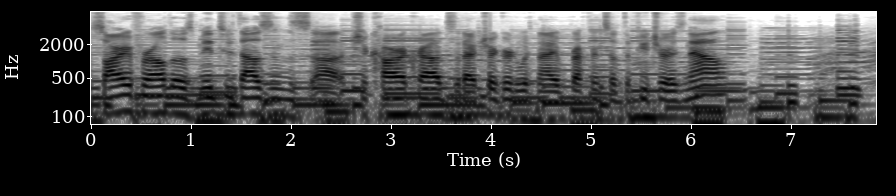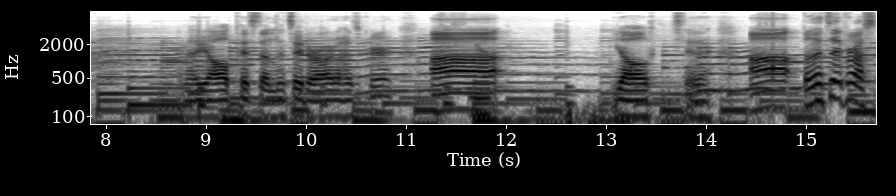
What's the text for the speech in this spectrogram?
Sorry for all those mid 2000s uh, Chikara crowds that I triggered with my reference of the future is now. I know y'all pissed that Lindsay Dorado has a career. Uh, y'all stay there. Uh, but that's it for us.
